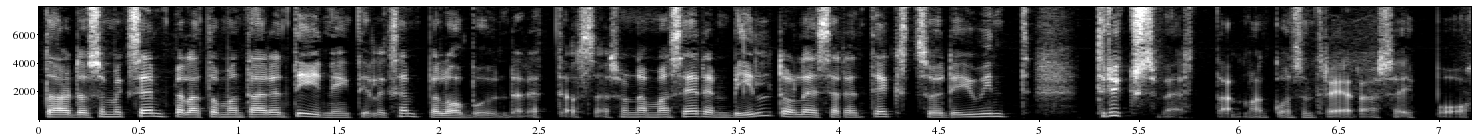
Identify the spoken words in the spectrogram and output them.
tar då som exempel att om man tar en tidning, till exempel Åbounderrättelser, så när man ser en bild och läser en text så är det ju inte trycksvärtan man koncentrerar sig på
